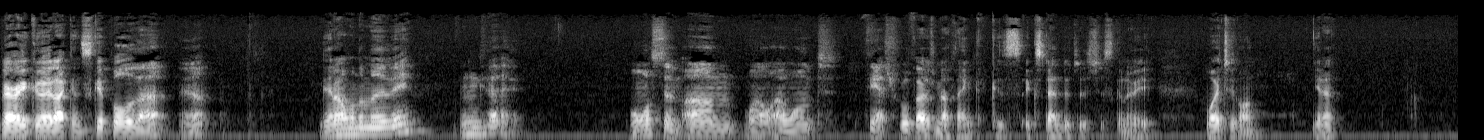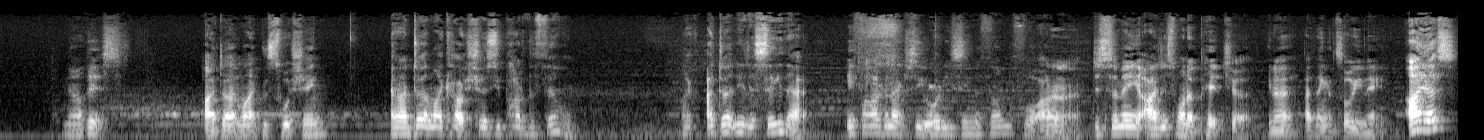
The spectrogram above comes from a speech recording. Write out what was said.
very good. I can skip all of that. Yeah. Get on with the movie. Okay. Awesome. Um. Well, I want theatrical version. I think because extended is just going to be way too long. You know. Now this. I don't like the swooshing, and I don't like how it shows you part of the film. Like I don't need to see that if I haven't actually already seen the film before, I don't know. Just for me, I just want a picture, you know? I think that's all you need. Ah, yes.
